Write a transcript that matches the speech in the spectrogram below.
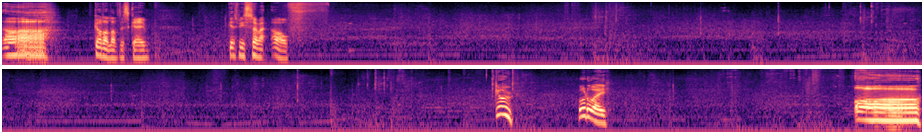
Ah, God, I love this game. Gets me so mad. Oh. Go! All do I? Oh!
